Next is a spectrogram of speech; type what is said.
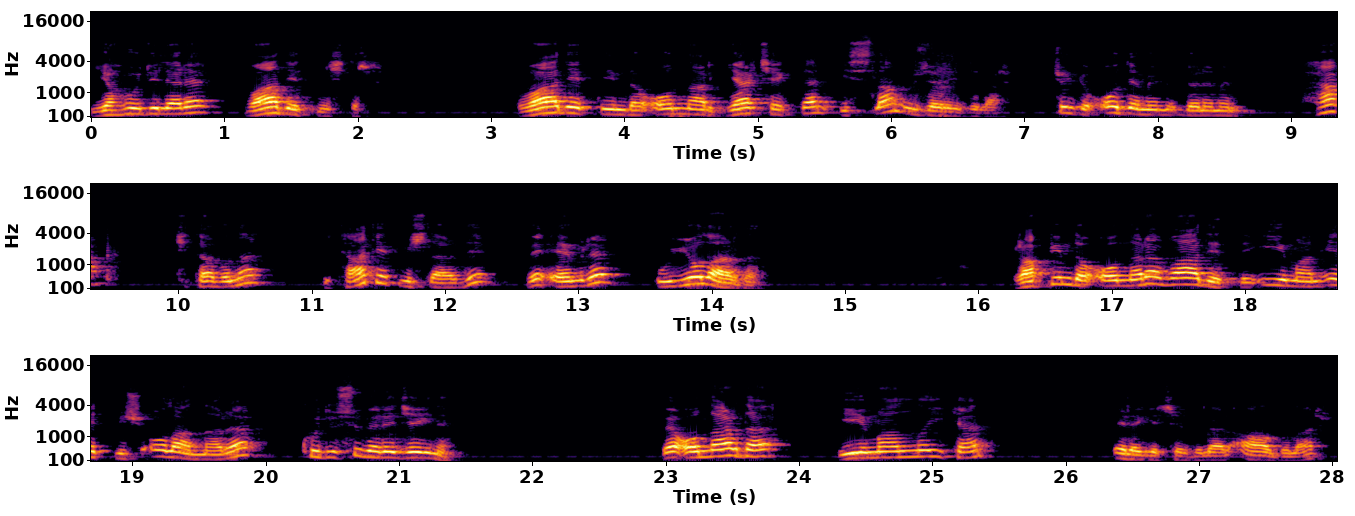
Yahudilere vaat etmiştir. Vaat ettiğinde onlar gerçekten İslam üzereydiler. Çünkü o demin, dönemin hak kitabına itaat etmişlerdi ve emre uyuyorlardı. Rabbim de onlara vaat etti iman etmiş olanlara Kudüs'ü vereceğini. Ve onlar da imanlıyken ele geçirdiler, aldılar.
